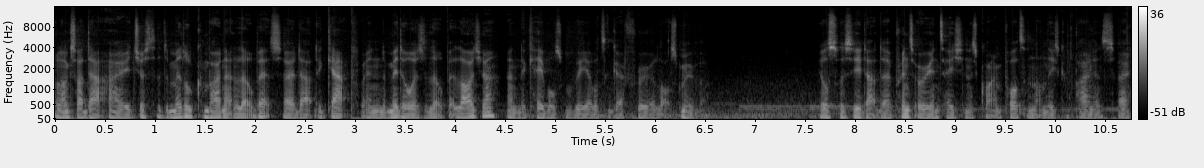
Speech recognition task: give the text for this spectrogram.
Alongside that, I adjusted the middle component a little bit so that the gap in the middle is a little bit larger and the cables will be able to go through a lot smoother. You also see that the print orientation is quite important on these components. So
